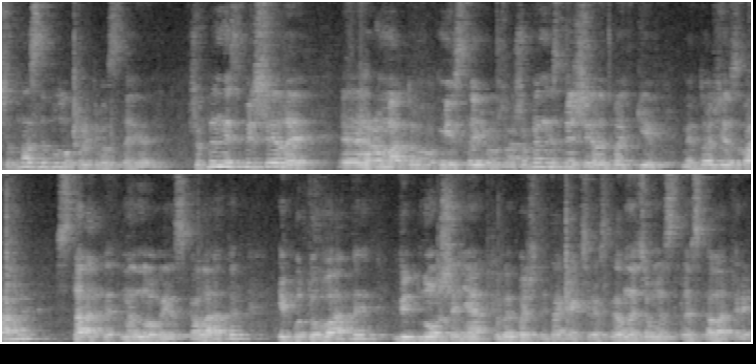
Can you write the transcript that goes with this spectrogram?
щоб у нас не було протистояння. Щоб ми не спішили громаду міста Южного, щоб ми не смішили батьків. Ми повинні з вами стати на новий ескалатор і будувати відношення, вибачте, так як я сказав на цьому ескалаторі,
